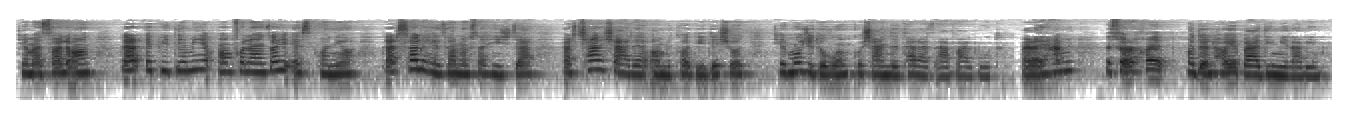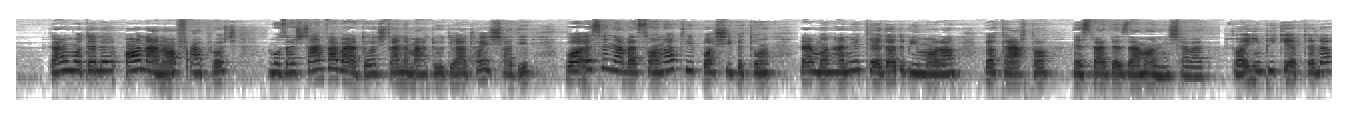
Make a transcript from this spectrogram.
که مثال آن در اپیدمی آنفولانزای اسپانیا در سال 1918 در چند شهر آمریکا دیده شد که موج دوم کشنده تر از اول بود. برای همین به سراغ مدل های بعدی می رویم. در مدل آن اناف اپروچ گذاشتن و برداشتن محدودیت های شدید باعث نوساناتی با شیب تند در منحنی تعداد بیماران یا تختها نسبت به زمان می شود. گاهی این پیک ابتلا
